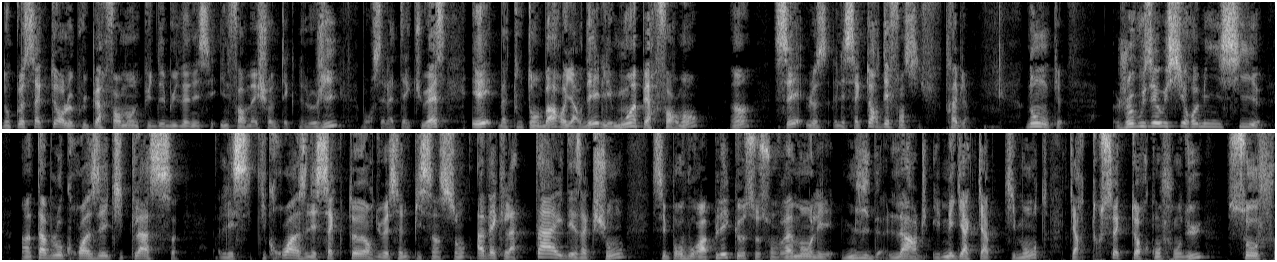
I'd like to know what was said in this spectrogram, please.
Donc le secteur le plus performant depuis le début de l'année, c'est Information Technology. Bon, c'est la tech US. Et bah, tout en bas, regardez, les moins performants, hein, c'est le, les secteurs défensifs. Très bien. Donc, je vous ai aussi remis ici un tableau croisé qui classe qui croise les secteurs du S&P 500 avec la taille des actions, c'est pour vous rappeler que ce sont vraiment les mid, large et méga cap qui montent, car tout secteur confondu, sauf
